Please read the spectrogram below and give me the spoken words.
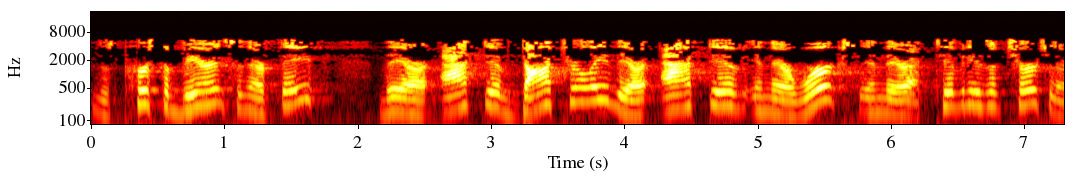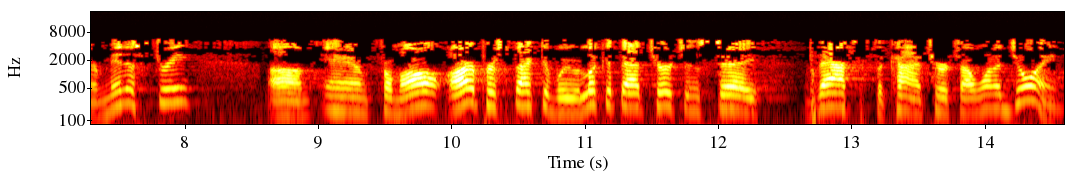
this perseverance in their faith. They are active doctrinally. They are active in their works, in their activities of church, in their ministry. Um, and from all our perspective, we would look at that church and say, that's the kind of church I want to join.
